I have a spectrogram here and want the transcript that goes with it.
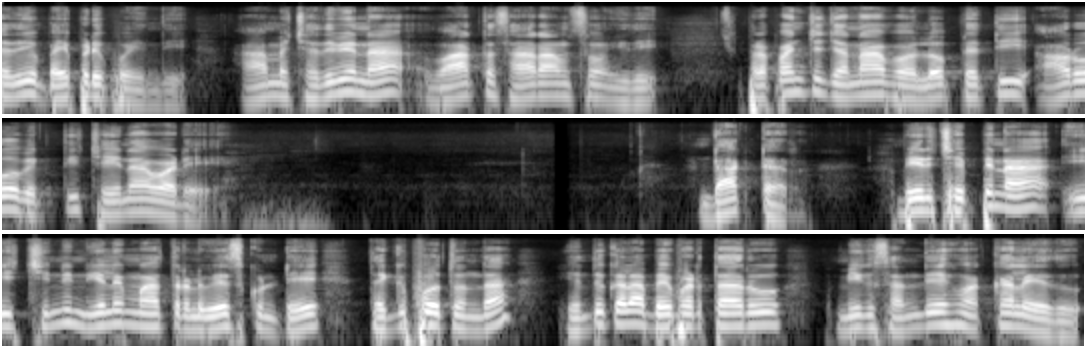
చదివి భయపడిపోయింది. ఆమె చదివిన వార్త సారాంశం ఇది. ప్రపంచ జనాభాలో ప్రతి ఆరో వ్యక్తి చైనావాడే. డాక్టర్ మీరు చెప్పిన ఈ చిన్ని నీళ్ళ మాత్రలు వేసుకుంటే తగ్గిపోతుందా? ఎందుకలా భయపడతారు? మీకు సందేహం అక్కలేదు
